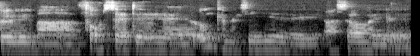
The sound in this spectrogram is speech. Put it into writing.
føle mig fortsat øh, ung, kan man sige. Øh, og så, øh,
